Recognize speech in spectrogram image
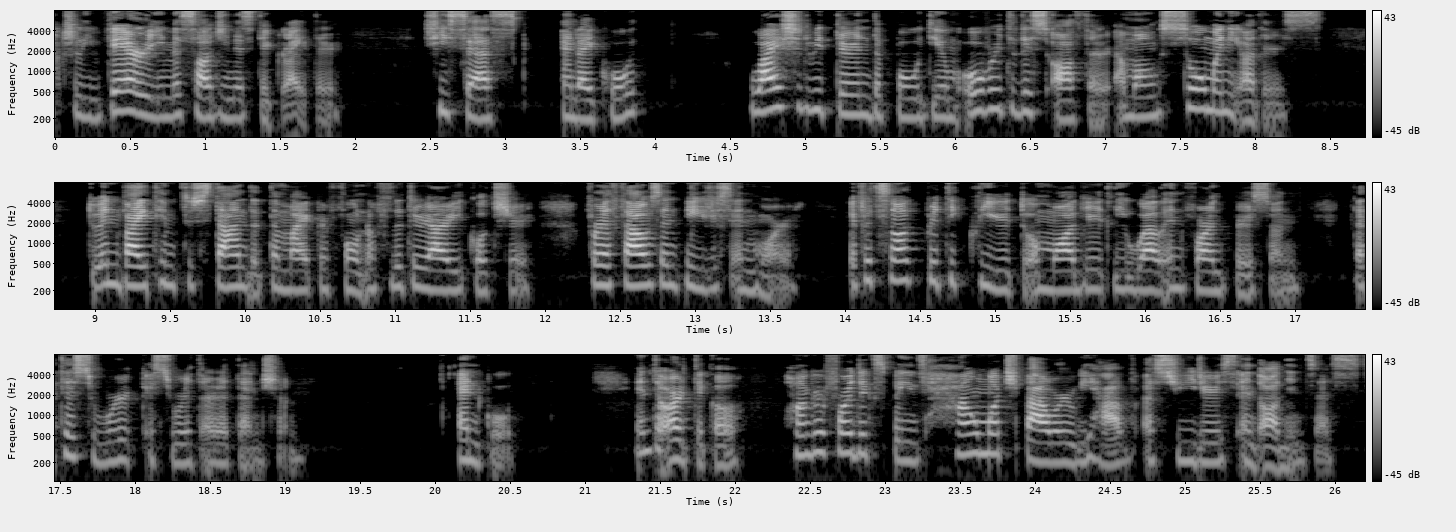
actually very misogynistic writer. She says, and I quote, Why should we turn the podium over to this author among so many others? To invite him to stand at the microphone of literary culture for a thousand pages and more, if it's not pretty clear to a moderately well informed person that his work is worth our attention. End quote. In the article, Hungerford explains how much power we have as readers and audiences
